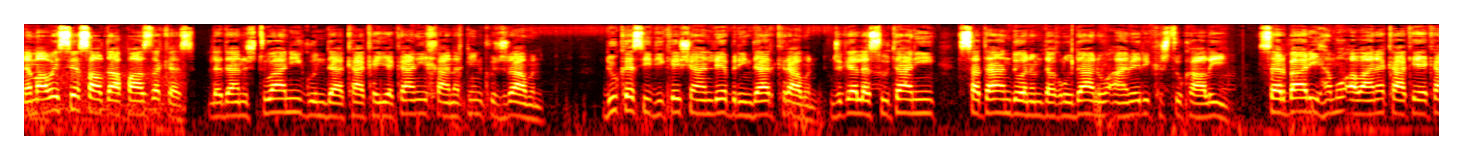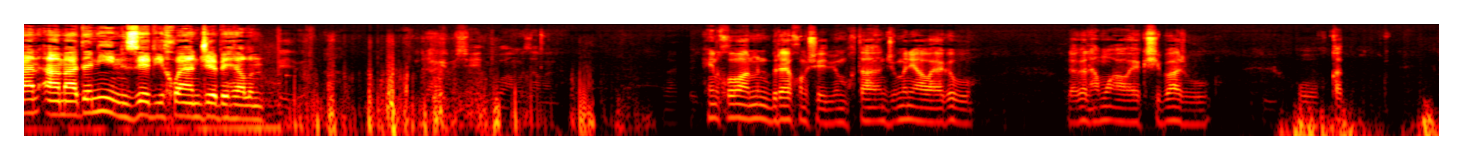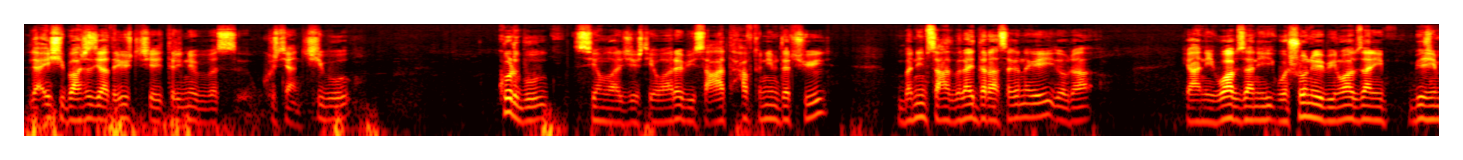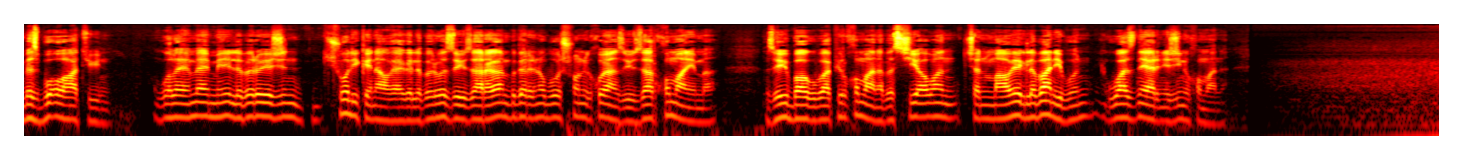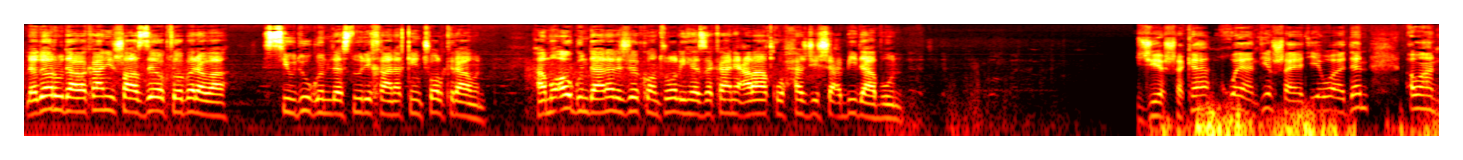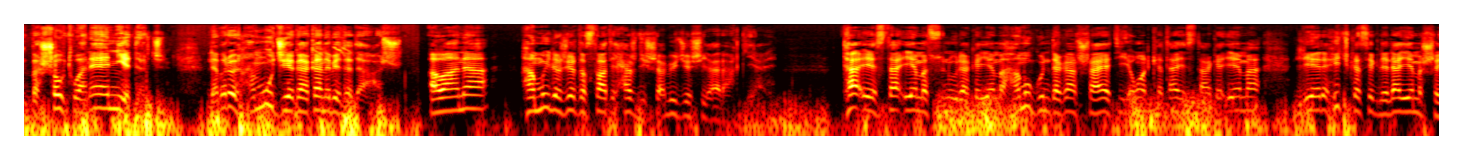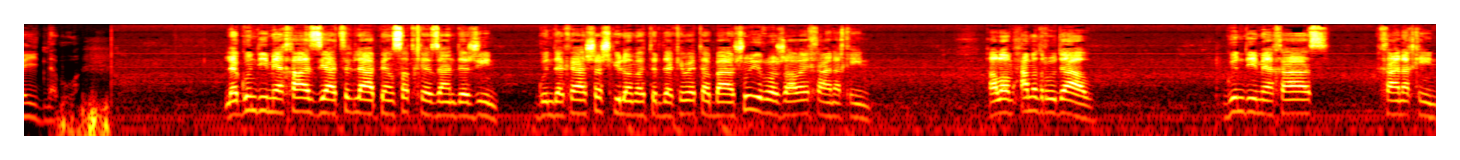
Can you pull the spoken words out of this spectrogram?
لە ماوەی سێ ساڵدا پازدە کەس لە دانیشتووانی گوندە کاکەییەکانی خانەقین کوژراون، دوو کەسی دیکەیشیان لێ بریندار کراون، جگە لە سووتانی سەدان دۆنم دەغڵودان و ئامێری کشتوکاڵی. سەرباری هەموو ئەوانە کاکەیەکان ئامادە نین زێدی خۆیان جێ بهێڵن. هین خۆان من برای خۆم شەهید بیم مختار ئەنجومەنی ئاوایەگە بوو. لەگەل هەموو ئاوایەکشی باش بوو و قەت لە ئەیشی باشە زیاتر هیچ تری نەبی بەس کوشتیان چی بوو کورد بوو سیێم لای جێشتی ئەوارەبی سعات هەفت و نیم دەرچووی بە نیم سعات بەلای دەراسەکە نەگەی لەورا ینی وابزانی وەشۆ نوێ بین وابزانی بێژین بەس بۆ ئەوە هاتوین. وەڵای ئەمە ئەمێنی لەبەرەوە یەژن چۆڵی کەناوە هەیەگە لەبەرەوە زەوی زارەگان بگەرێنەوە بۆ شۆنی خۆیان زەوی زار خۆمانی مە زەوی باوگ و باپیر خۆمانە بەس چی ئەوان چەند ماوەیەک لەبانی بوون واز نەیارن یەژینی خۆمانە. لە دوا ڕووداوەکانی شازدە ی ئۆکتۆبەرەوە سی و دوو گوند لە سنووری خانەقین چۆڵ کراون، هەموو ئەو گوندانە لەژێر کۆنترۆڵی هێزەکانی عێراق و حەشدی شەعبیدا بوون. جێشەکە خۆیان دێن شایەتی ئەوە ئەدەن ئەوان بە شەو توانایان نییە دەرچن لەبەرەوەی هەموو جێگاکان ئەبێتە داعش. ئەوانە هەمووی لە ژێر دەسڵاتی حەشدی شەعبی و جێشی عێراقیایە تا ئێستا ئێمە سنوورەکە ئێمە هەموو گوندەکان شایەتی ئەوەن کە تا ئێستاکە ئێمە لێرە هیچ کەسێک لەلای ئێمە شەهید نەبووە. لە گوندی مێخا زیاتر لە پێنج سەد خێزان دەژین، گوندەکە شەش کیلۆمەتر دەکەوێتە باشووری ڕۆژاوای خانەقین. هەڵۆ محەمەد ڕووداو، گوندی مێخاس، خانەقین.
